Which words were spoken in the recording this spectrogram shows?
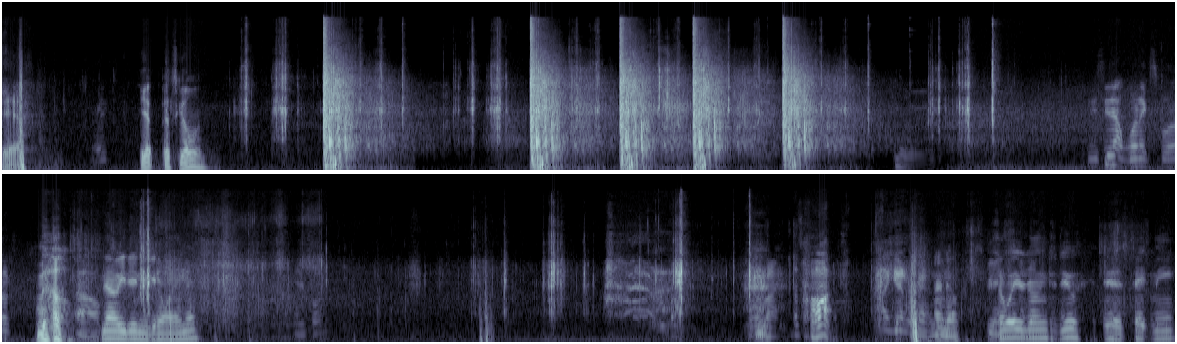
Yeah. Yep, it's going. Did you see that one explode? No. Oh. No, he didn't get one in there. That's hot. I get it. I know. So what you're going to do is take me.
